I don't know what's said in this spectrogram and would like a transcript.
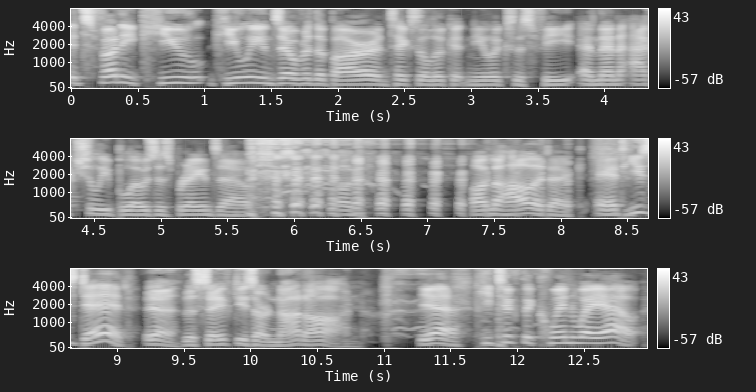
It's funny. Q Q leans over the bar and takes a look at Neelix's feet, and then actually blows his brains out on, on the holodeck, and he's dead. Yeah, the safeties are not on. Yeah, he took the Quinn way out.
